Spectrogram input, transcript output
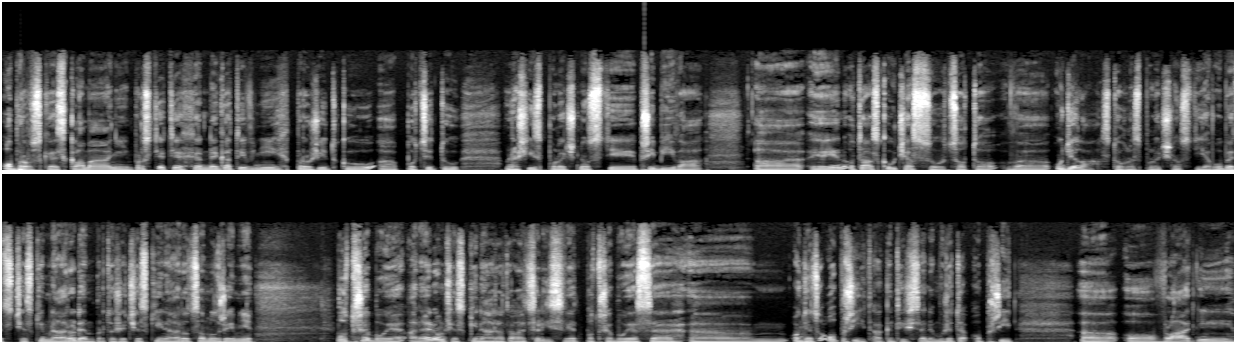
obrovské zklamání. Prostě těch negativních prožitků a pocitů v naší společnosti přibývá a je jen otázkou času, co to udělá s touhle společností a vůbec s českým národem, protože český národ samozřejmě potřebuje, a nejenom český národ, ale celý svět potřebuje se uh, o něco opřít. A když se nemůžete opřít uh, o vládní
